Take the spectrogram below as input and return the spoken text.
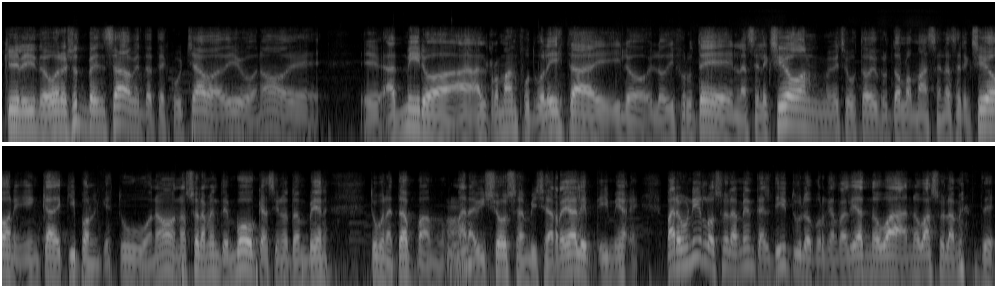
Qué lindo. Bueno, yo pensaba mientras te escuchaba, digo, ¿no? Eh, admiro al Román futbolista y, lo, disfruté en la selección, me hubiese gustado disfrutarlo más en la selección y en cada equipo en el que estuvo, ¿no? No solamente en Boca, sino también tuvo una etapa maravillosa en Villarreal y, para unirlo solamente al título, porque en realidad no va, no va solamente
